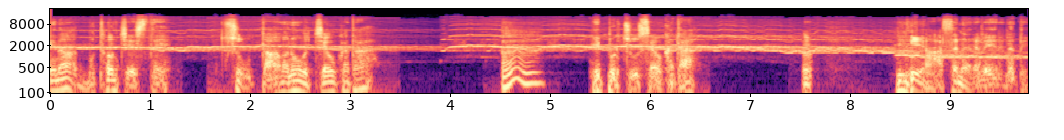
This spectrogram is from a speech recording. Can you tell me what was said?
ఏదైనా అద్భుతం చేస్తే చూద్దామని వచ్చావు కదా? ఇప్పుడు చూసావు కదా. నీ ఆశ నెరవేరినది.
